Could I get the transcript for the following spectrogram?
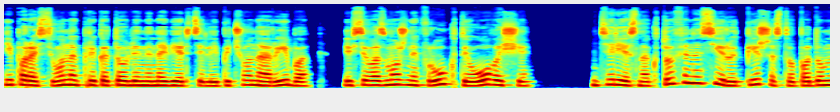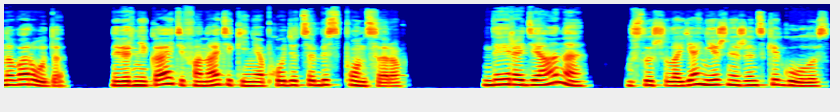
и поросенок, приготовленный на вертеле, и печеная рыба, и всевозможные фрукты, овощи. Интересно, кто финансирует пиршество подобного рода? Наверняка эти фанатики не обходятся без спонсоров. «Дейра Диана?» – услышала я нежный женский голос.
